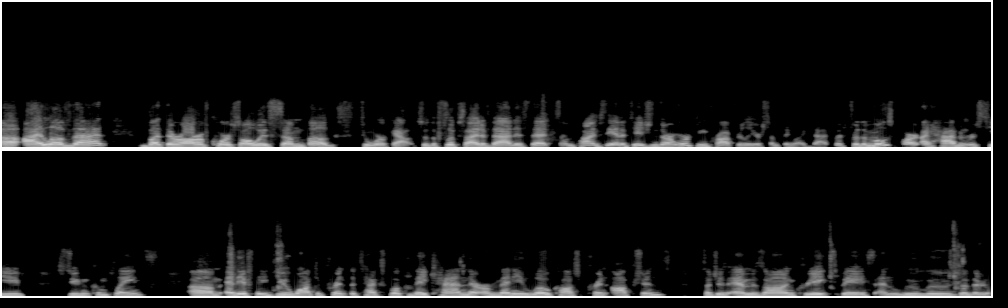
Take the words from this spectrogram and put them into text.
Uh, I love that. But there are, of course, always some bugs to work out. So the flip side of that is that sometimes the annotations aren't working properly or something like that. But for the most part, I haven't received student complaints. Um, and if they do want to print the textbook, they can. There are many low cost print options, such as Amazon, CreateSpace, and Lulu. So there's,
